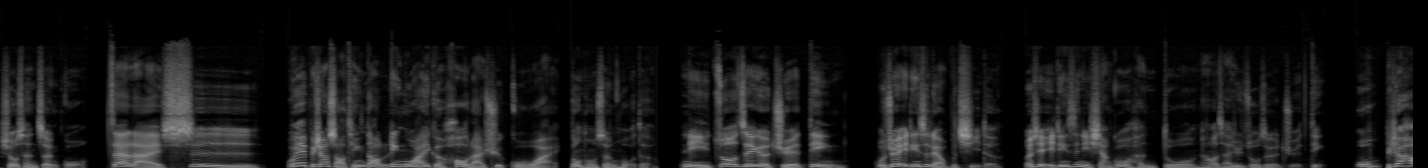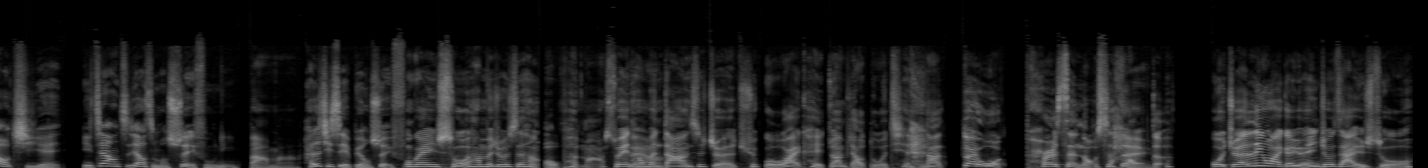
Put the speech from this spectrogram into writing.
修成正果，再来是我也比较少听到另外一个后来去国外共同生活的。你做这个决定，我觉得一定是了不起的，而且一定是你想过很多，然后才去做这个决定。我比较好奇耶，你这样子要怎么说服你爸妈？还是其实也不用说服？我跟你说，他们就是很 open 嘛，所以他们当然是觉得去国外可以赚比较多钱。那对我 personal 是好的。我觉得另外一个原因就在于说。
